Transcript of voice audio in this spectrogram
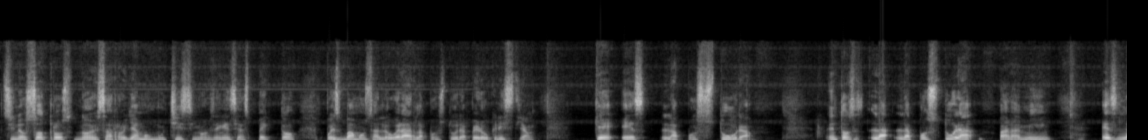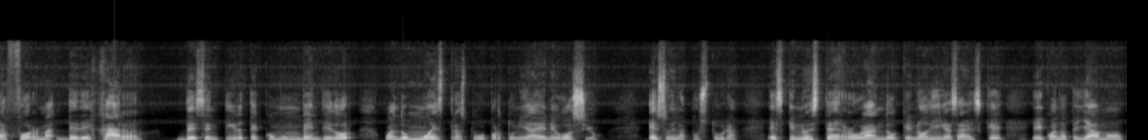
si nosotros nos desarrollamos muchísimo en ese aspecto, pues vamos a lograr la postura. Pero Cristian, ¿qué es la postura? Entonces, la, la postura para mí es la forma de dejar de sentirte como un vendedor cuando muestras tu oportunidad de negocio. Eso es la postura. Es que no estés rogando, que no digas, ¿sabes qué? Eh, cuando te llamo,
